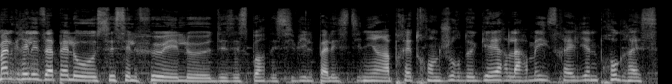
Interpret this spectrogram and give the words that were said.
Malgré les appels au cessez-le-feu et le désespoir des civils palestiniens après 30 jours de guerre, l'armée israélienne progresse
